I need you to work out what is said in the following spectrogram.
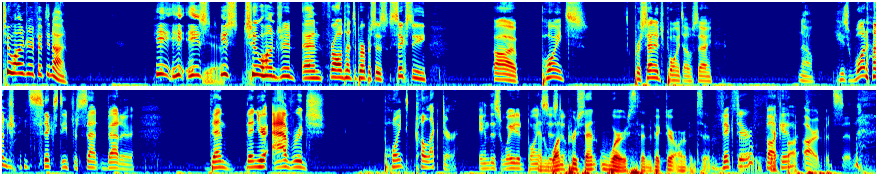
259. He, he he's Yeah. he's 200 and for all intents and purposes 60 uh points percentage points I'll say. No, he's 160% better than than your average point collector in this weighted point and system. And one percent worse than Viktor Arvidsson. Viktor So, fucking. Arvidsson.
